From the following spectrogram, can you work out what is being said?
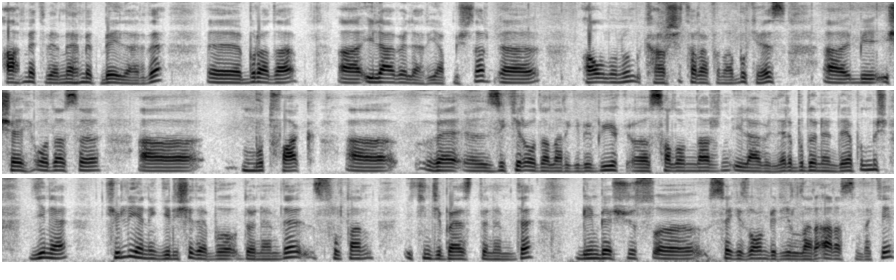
Ahmet ve Mehmet Beyler de e, burada e, ilaveler yapmışlar. Avlunun karşı tarafına bu kez e, bir şey odası, e, mutfak e, ve zikir odaları gibi büyük salonların ilaveleri bu dönemde yapılmış. Yine külliyenin girişi de bu dönemde Sultan II. Beyazıt döneminde 1508-11 yılları arasındaki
